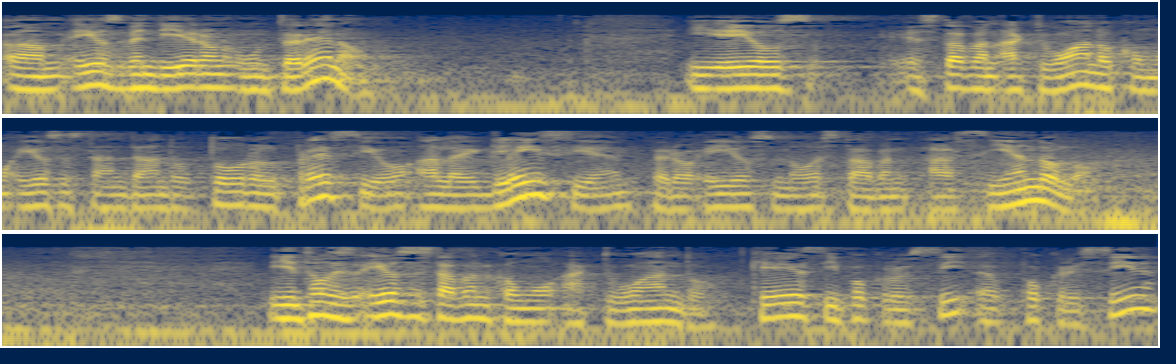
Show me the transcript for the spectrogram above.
um, ellos vendieron un terreno y ellos estaban actuando como ellos están dando todo el precio a la iglesia, pero ellos no estaban haciéndolo. Y entonces ellos estaban como actuando. ¿Qué es hipocresía? hipocresía?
